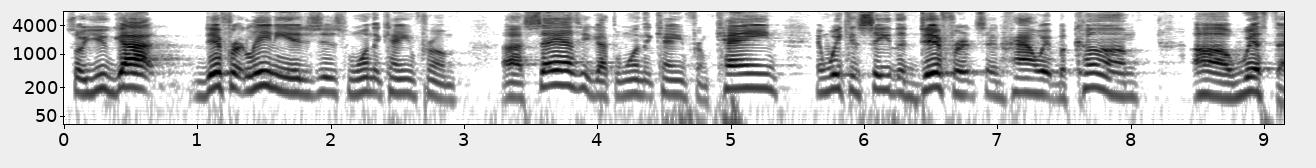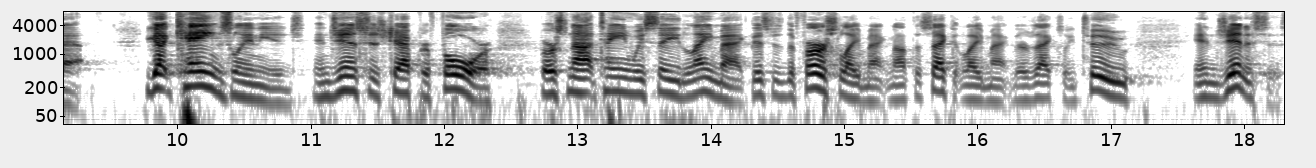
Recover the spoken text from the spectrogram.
So you've got different lineages. One that came from uh, Seth. You got the one that came from Cain, and we can see the difference in how it become uh, with that. You got Cain's lineage in Genesis chapter four. Verse 19, we see Lamech. This is the first Lamech, not the second Lamech. There's actually two in Genesis.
